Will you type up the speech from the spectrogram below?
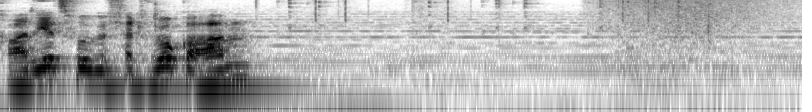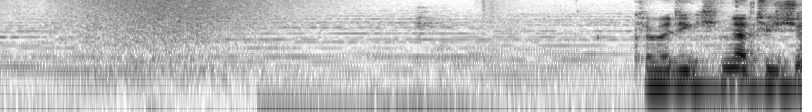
Gerade jetzt, wo wir Fat Rocker haben. Können wir den King natürlich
